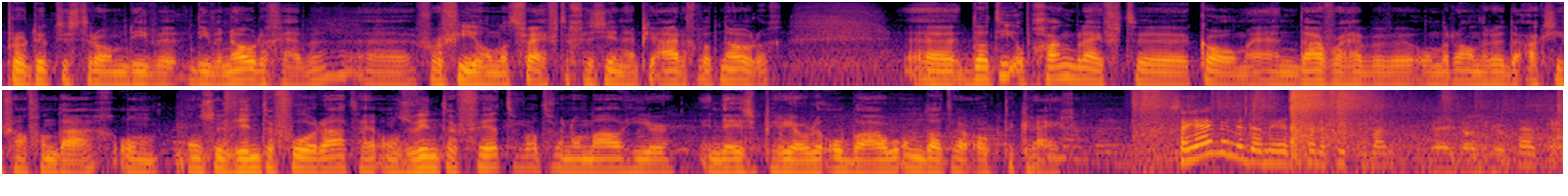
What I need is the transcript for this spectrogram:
productenstroom die we, die we nodig hebben, uh, voor 450 gezinnen heb je aardig wat nodig, uh, dat die op gang blijft uh, komen. En daarvoor hebben we onder andere de actie van vandaag om onze wintervoorraad, hè, ons wintervet, wat we normaal hier in deze periode opbouwen, om dat er ook te krijgen. Zou jij willen doneren voor de voedselbank? Nee, dank je. Oké.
